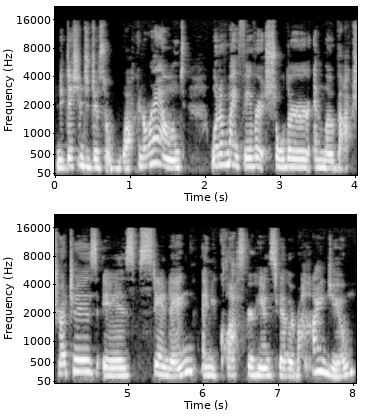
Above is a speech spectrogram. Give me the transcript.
in addition to just walking around, one of my favorite shoulder and low back stretches is standing and you clasp your hands together behind you.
